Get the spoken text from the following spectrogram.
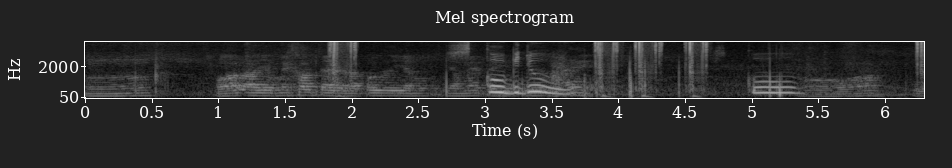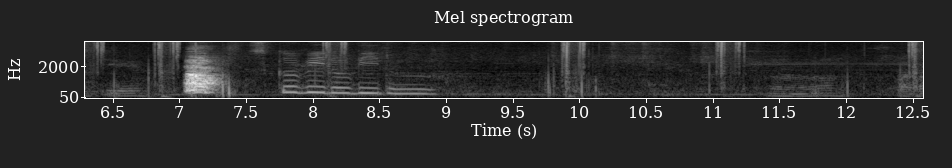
อืมเพราะเรายังไม่เข้าใจเราก็เลยยังยังไม่ไป Scooby-Doo ให้กูอ๋อโอเคสกูบีดูบีดูอืมเราก็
